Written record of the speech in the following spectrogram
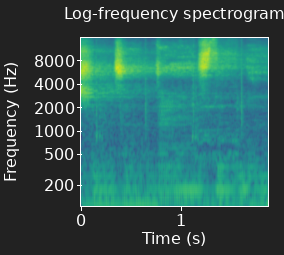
Patience and dance me.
